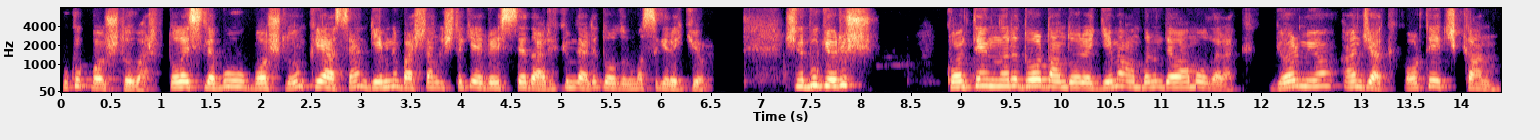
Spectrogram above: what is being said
hukuk boşluğu var. Dolayısıyla bu boşluğun kıyasen geminin başlangıçtaki elverişsize dair hükümlerle doldurulması gerekiyor. Şimdi bu görüş konteynerları doğrudan doğruya gemi ambarının devamı olarak görmüyor. Ancak ortaya çıkan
